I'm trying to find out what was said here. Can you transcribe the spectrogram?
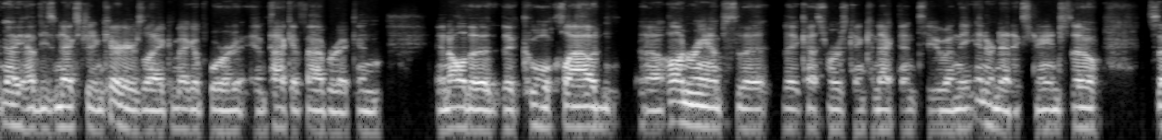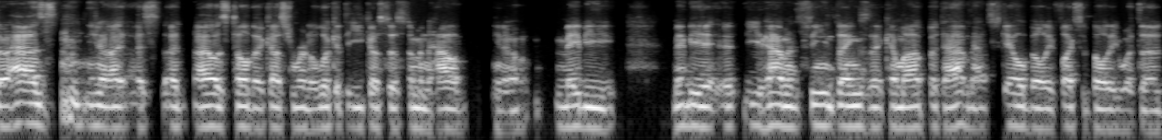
now you have these next gen carriers like Megaport and PacketFabric and and all the the cool cloud uh, on ramps that that customers can connect into and the internet exchange. So so as you know, I, I, I always tell the customer to look at the ecosystem and how you know maybe maybe it, you haven't seen things that come up, but to have that scalability, flexibility with a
